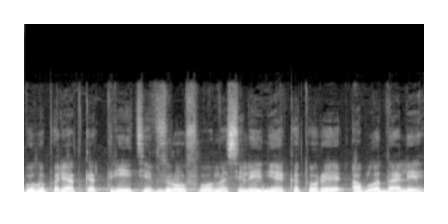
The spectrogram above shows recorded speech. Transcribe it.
было порядка трети взрослого населения, которые обладали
